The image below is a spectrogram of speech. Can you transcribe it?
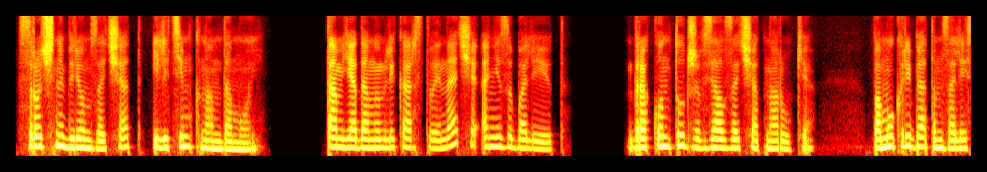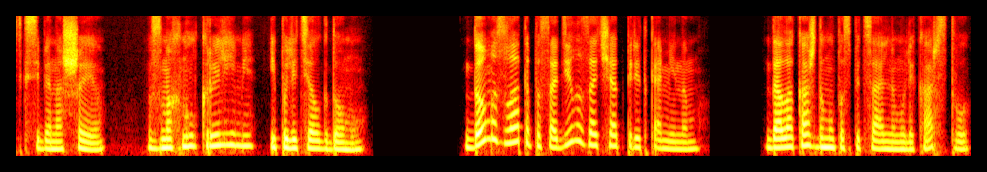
«Срочно берем зайчат и летим к нам домой. Там я дам им лекарства, иначе они заболеют». Дракон тут же взял зайчат на руки, помог ребятам залезть к себе на шею, взмахнул крыльями и полетел к дому. Дома Злата посадила зачат перед камином. Дала каждому по специальному лекарству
